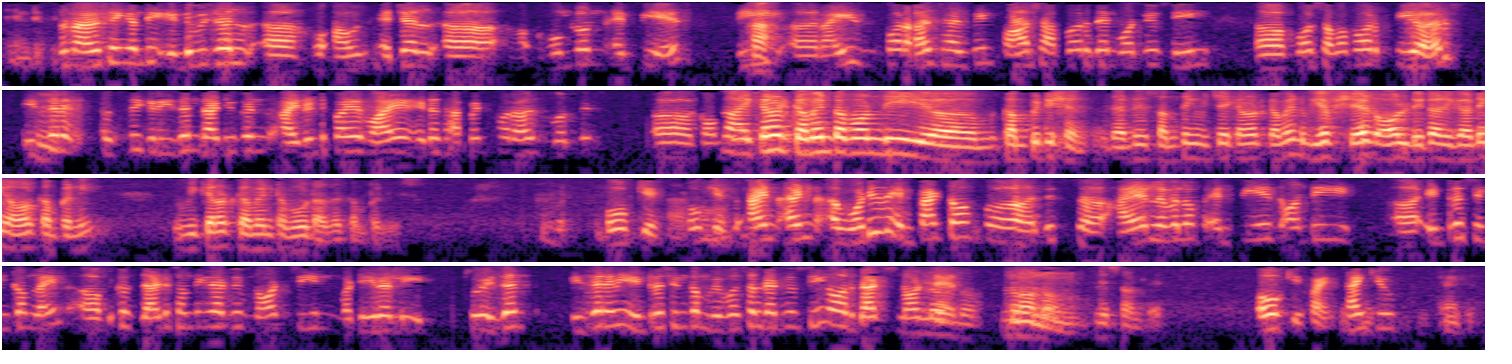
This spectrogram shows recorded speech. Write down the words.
So I was saying in the individual uh, HL uh, home loan NPAs, the huh. uh, rise for us has been far sharper than what we've seen uh, for some of our peers. Is hmm. there a specific reason that you can identify why it has happened for us versus uh, no, I cannot comment upon the uh, competition. That is something which I cannot comment. We have shared all data regarding our company. We cannot comment about other companies. Okay, okay. And and uh, what is the impact of uh, this uh, higher level of NPAs on the uh, interest income line? Uh, because that is something that we've not seen materially. So is there is there any interest income reversal that we've seen, or that's not no, there? No, no, no, no, it's not there. Okay, fine. Thank you. Thank you.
